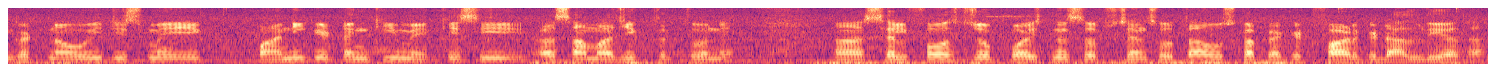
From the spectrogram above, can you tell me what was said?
घटना हुई जिसमें एक पानी के टंकी में किसी असामाजिक तत्व ने सेल्फोस जो पॉइजनस सब्सटेंस होता है, उसका पैकेट फाड़ के डाल दिया था।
